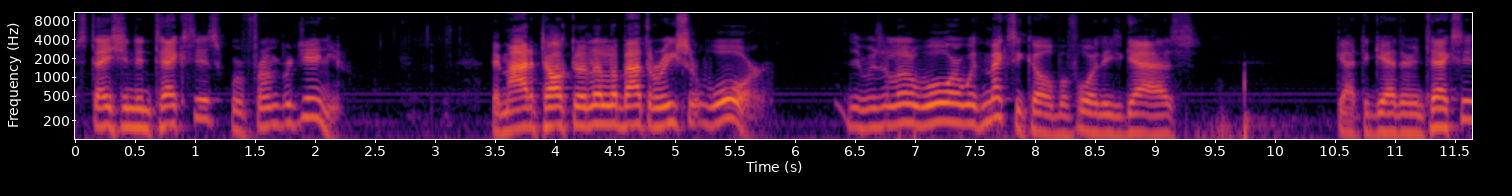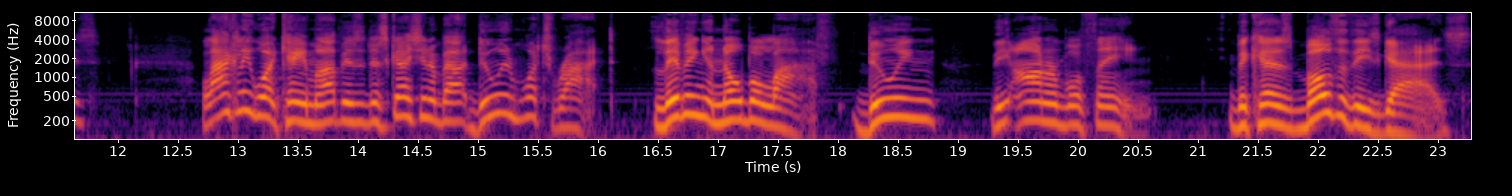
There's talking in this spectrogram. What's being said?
stationed in Texas were from Virginia. They might have talked a little about the recent war. There was a little war with Mexico before these guys got together in Texas. Likely what came up is a discussion about doing what's right, living a noble life, doing the honorable thing. Because both of these guys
